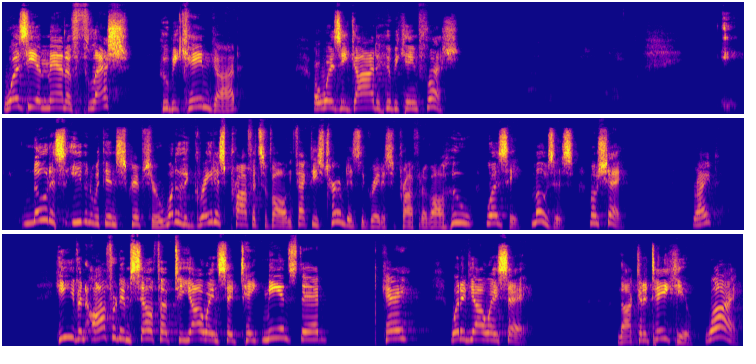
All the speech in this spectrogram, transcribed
Was he a man of flesh who became God, or was he God who became flesh? Notice, even within Scripture, one of the greatest prophets of all, in fact, he's termed as the greatest prophet of all. Who was he? Moses, Moshe right? He even offered himself up to Yahweh and said, Take me instead. Okay? What did Yahweh say? Not going to take you. Why?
